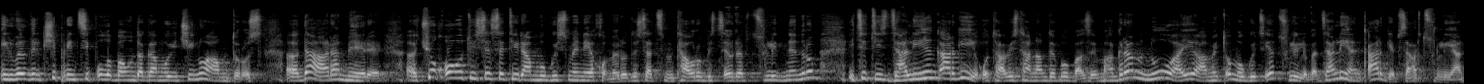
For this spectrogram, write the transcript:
პირველ რიგში პრინციპულობა უნდა გამოიჩინო ამ დროს და არა მერე. ჩვენ ყოველთვის ესეთი რამ მოგვისმენია ხოლმე, როდესაც თავრობის წევრებს ცვლიდნენ რომ იცით ის ძალიან კარგი იყო თავის თანამდებობაზე, მაგრამ ნუ აი ამიტომ მოგვიწია ცვლილება. ძალიან კარგებს არ ცვლიან.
